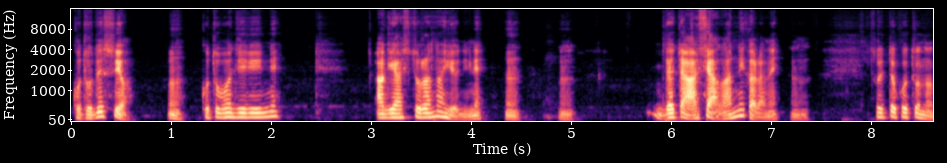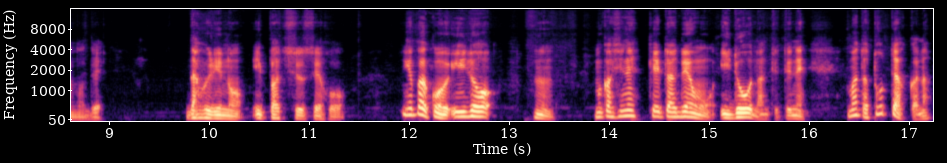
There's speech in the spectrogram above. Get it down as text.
ことですよ。うん、言葉尻にね、上げ足取らないようにね、うん、うん。だいたい足上がんねえからね、うん。そういったことなので、ダフリの一発修正法。やっぱりこう移動、うん。昔ね、携帯電話も移動なんて言ってね、まだ取ってあるかな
